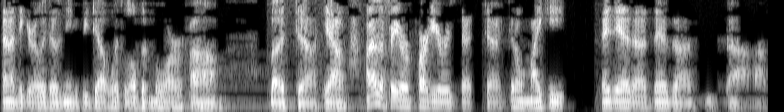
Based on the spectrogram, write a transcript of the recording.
then I think it really does need to be dealt with a little bit more. Um, but, uh, yeah, my other favorite part here is that, uh, good old Mikey, they, they had a, they had a, uh,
